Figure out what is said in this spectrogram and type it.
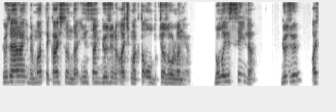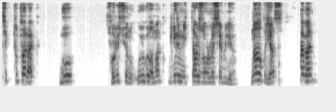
Göze herhangi bir madde kaçtığında insan gözünü açmakta oldukça zorlanıyor. Dolayısıyla gözü açık tutarak bu solüsyonu uygulamak bir miktar zorlaşabiliyor. Ne yapacağız? Hemen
